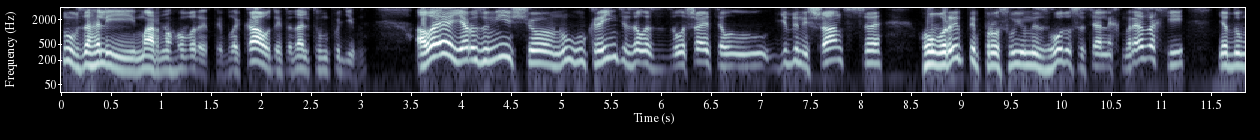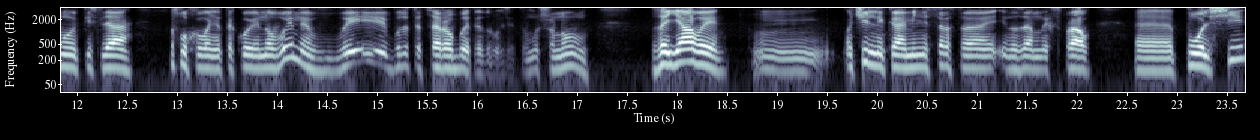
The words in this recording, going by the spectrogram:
ну, взагалі марно говорити, блекаути і так далі, тому подібне. Але я розумію, що ну, українців залишається єдиний шанс це говорити про свою незгоду в соціальних мережах. І я думаю, після послухування такої новини ви будете це робити, друзі. Тому що ну, заяви очільника Міністерства іноземних справ е, Польщі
